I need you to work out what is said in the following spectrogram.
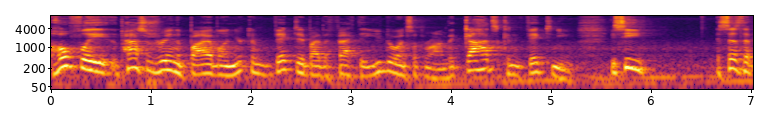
hopefully the pastor's reading the Bible and you're convicted by the fact that you're doing something wrong, that God's convicting you. You see, it says that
